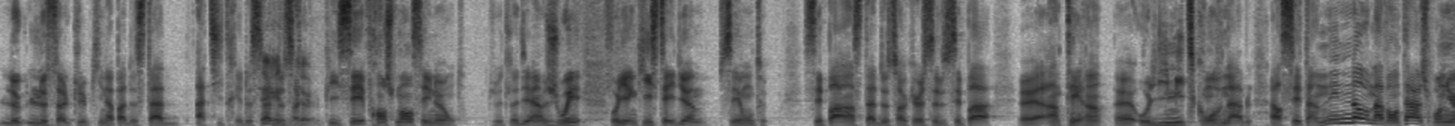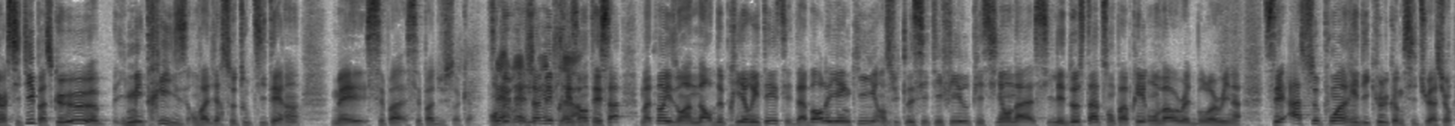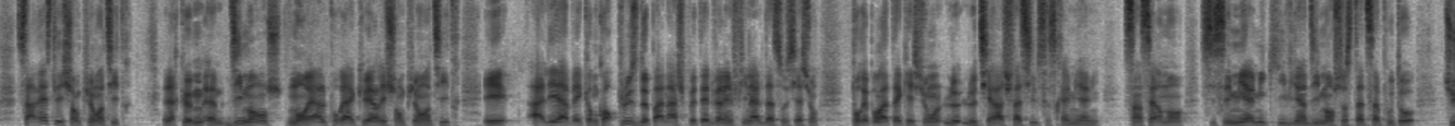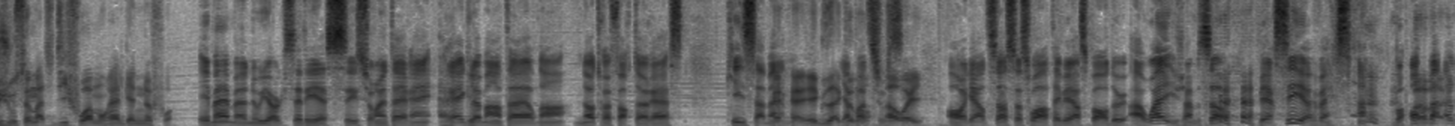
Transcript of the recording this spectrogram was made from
le, le seul club qui n'a pas de stade à titre et de stade de soccer. Puis c'est franchement, c'est une honte. Je vais te le dire. Jouer au Yankee Stadium, c'est honteux. C'est pas un stade de soccer, c'est pas euh, un terrain euh, aux limites convenables. Alors c'est un énorme avantage pour New York City parce que eux, euh, ils maîtrisent, on va dire, ce tout petit terrain, mais c'est pas c'est pas du soccer. On à devrait jamais limite, là. présenter ça. Maintenant, ils ont un ordre de priorité. C'est d'abord les Yankees, Mhm. ensuite le City Field, puis si, on a, si les deux stades sont pas pris, on va au Red Bull Arena. C'est à ce point ridicule comme situation. Ça reste les champions en titre. C'est-à-dire que euh, dimanche, Montréal pourrait accueillir les champions en titre et aller avec encore plus de panache peut-être vers une finale d'association. Pour répondre à ta question, le, le tirage facile, ce serait Miami. Sincèrement, si c'est Miami qui vient dimanche au stade Saputo, tu joues ce match dix fois, Montréal gagne neuf fois. Et même à New York City SC, sur un terrain réglementaire dans notre forteresse, qu'il s'amène. Exactement. N'y a pas de souci. Ah oui. On regarde ça ce soir, TVA Sport 2. Ah ouais, j'aime ça. Merci, euh, Vincent. Bon Bye bye.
